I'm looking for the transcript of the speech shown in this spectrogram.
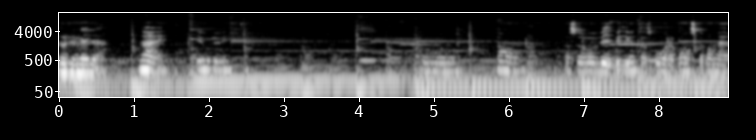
Gjorde ni det? Nej, det gjorde vi inte. Och, ja, alltså vi vill ju inte att våra barn ska vara med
